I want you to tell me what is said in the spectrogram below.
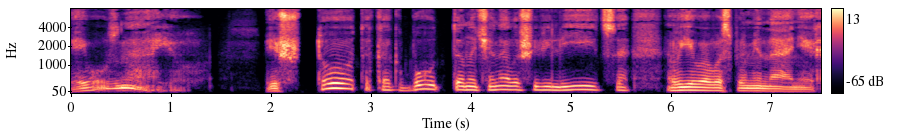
я его узнаю. И что-то как будто начинало шевелиться в его воспоминаниях,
